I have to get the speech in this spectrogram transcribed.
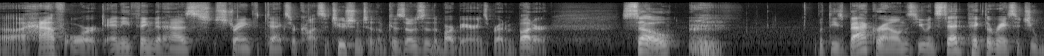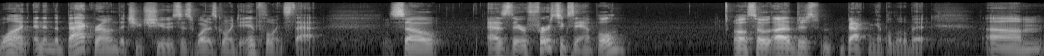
uh, a half orc, anything that has strength, dex, or constitution to them, because those are the barbarians' bread and butter. So, with these backgrounds, you instead pick the race that you want, and then the background that you choose is what is going to influence that. So, as their first example, well, so uh, just backing up a little bit. Um,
